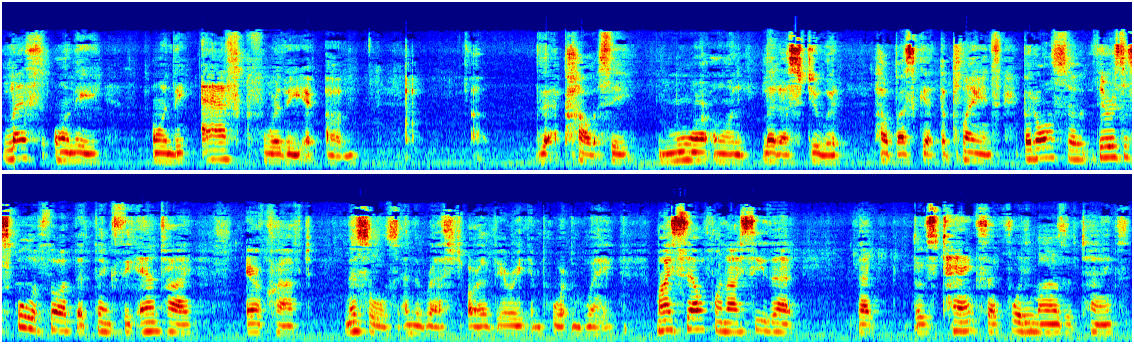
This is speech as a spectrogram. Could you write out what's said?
less on the on the ask for the um, uh, the policy, more on let us do it, help us get the planes. But also, there is a school of thought that thinks the anti-aircraft missiles and the rest are a very important way. Myself, when I see that that those tanks, that 40 miles of tanks,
